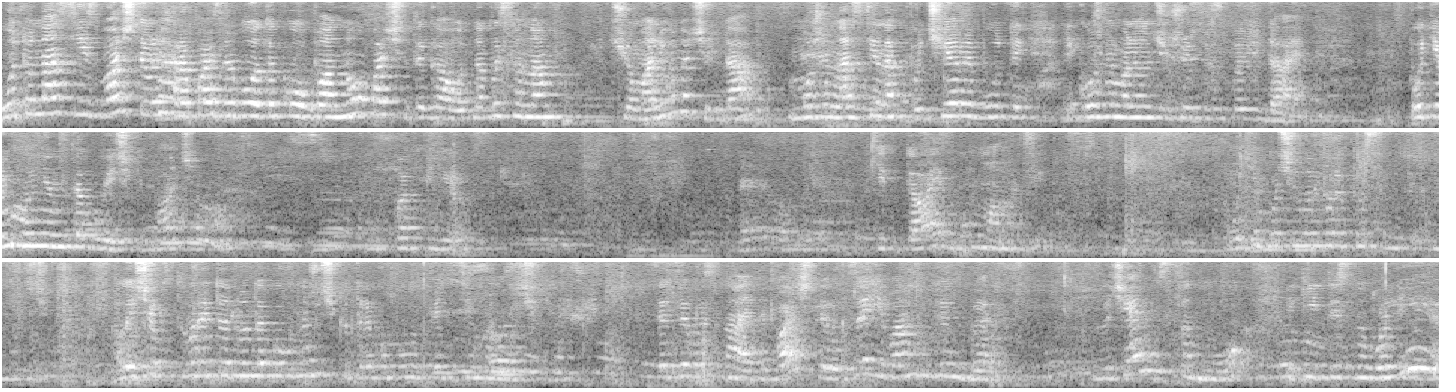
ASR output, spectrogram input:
От у нас є, бачите, Ольга Рапай зробила такого панно, бачите, така от написано, що малюночок, да? може на стінах печери бути, і кожен малюночок щось розповідає. Потім глиняні таблички, бачимо? Папір. Китай бумаги. Потім почали переписувати книжечки. Але щоб створити одну таку книжечку, треба було 5-7 років. Це, це ви знаєте, бачите, оце Іван Гутенберг. Звичайний станок, який тиснув олію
